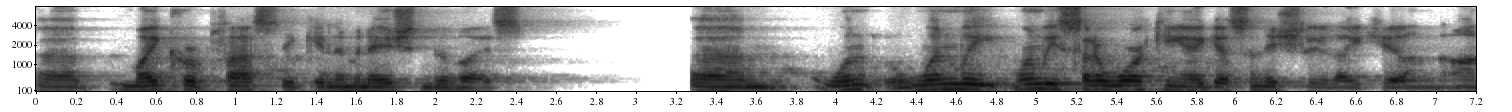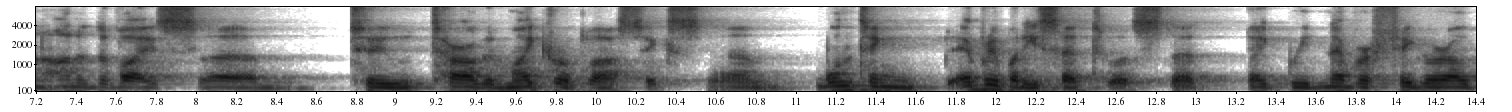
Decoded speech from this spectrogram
Uh, microplastic elimination device um, when when we when we started working, I guess initially like on on, on a device um, to target microplastics, um, one thing everybody said to us that like we'd never figure out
